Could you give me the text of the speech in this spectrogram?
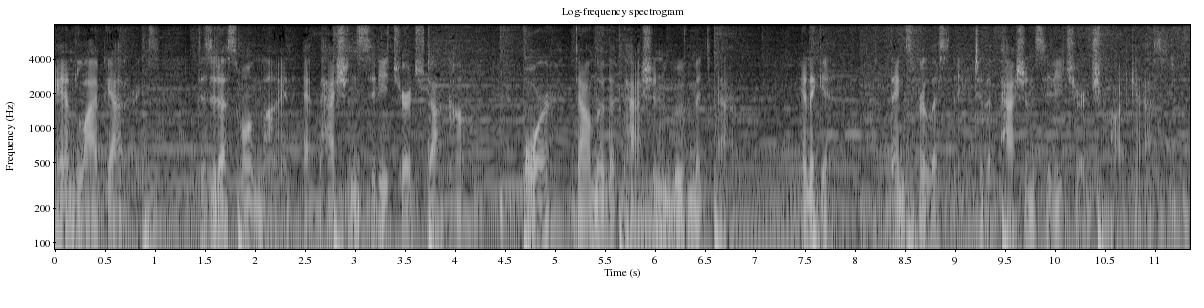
and live gatherings, visit us online at PassionCityChurch.com or download the Passion Movement app. And again, thanks for listening to the Passion City Church podcast.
